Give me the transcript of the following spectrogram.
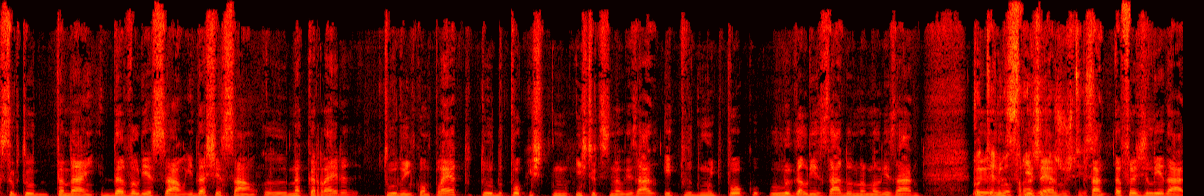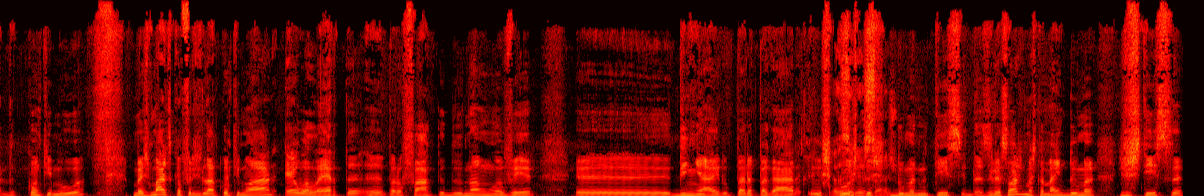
sobretudo também da avaliação e da ascensão na carreira, tudo incompleto, tudo pouco institucionalizado e tudo muito pouco legalizado ou normalizado. Continua frágil a justiça. Portanto, a fragilidade continua, mas mais do que a fragilidade continuar, é o alerta para o facto de não haver uh, dinheiro para pagar os custos de uma notícia das eleições, mas também de uma justiça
